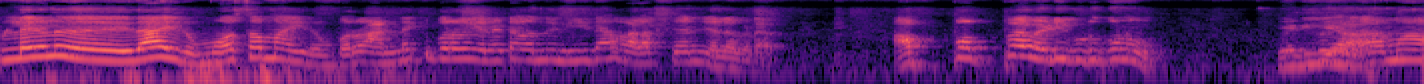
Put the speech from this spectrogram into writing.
பிள்ளைகள் இதாயிரும் மோசமாயிரும். பிறகு அன்னைக்கு பிறகு என்கிட்ட வந்து நீ தான் வளர்க்கன்னு சொல்லக்கூடாது. அப்பப்ப வெடி கொடுக்கணும். வெடியா? ஆமா.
